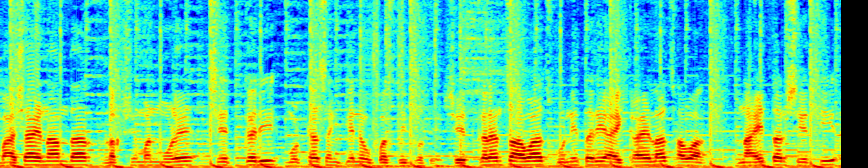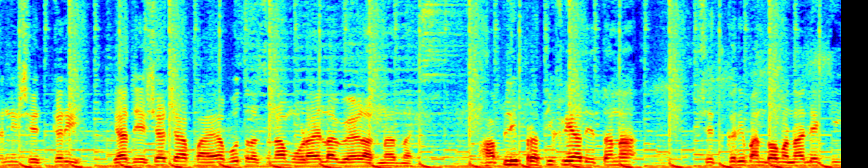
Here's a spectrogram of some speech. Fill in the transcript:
भाषा इनामदार लक्ष्मण मुळे शेतकरी मोठ्या संख्येने उपस्थित होते. शेतकऱ्यांचा आवाज कुणीतरी ऐकायलाच हवा नाहीतर शेती आणि शेतकरी या देशाच्या पायाभूत रचना मोडायला वेळ लागणार नाही. आपली प्रतिक्रिया देताना शेतकरी बांधव म्हणाले की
